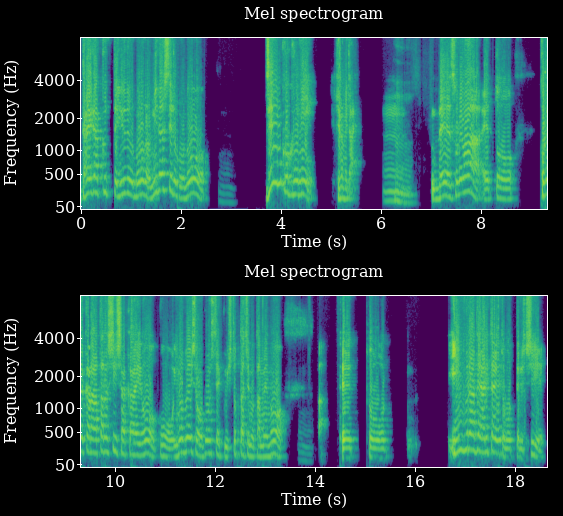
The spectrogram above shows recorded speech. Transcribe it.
大学っていうものが生み出しているものを全国に広めたい。う。うんん。で、それは、えっと、これから新しい社会をこうイノベーションを起こしていく人たちのための、えっと、インフラでありたいと思ってるし、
